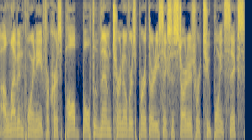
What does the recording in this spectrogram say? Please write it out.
11.8 for Chris Paul. Both of them turnovers per 36 as starters were 2.6.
